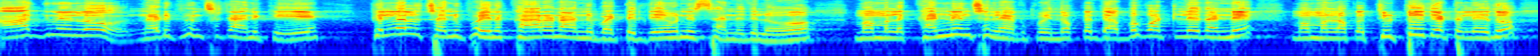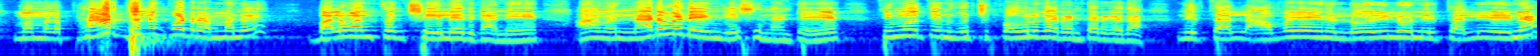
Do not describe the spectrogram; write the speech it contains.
ఆజ్ఞలో నడిపించడానికి పిల్లలు చనిపోయిన కారణాన్ని బట్టి దేవుని సన్నిధిలో మమ్మల్ని ఖండించలేకపోయింది. ఒక్క దెబ్బ కొట్టలేదండి. మమ్మల్ని ఒక తిట్టు తిట్టలేదు. మమ్మల్ని ప్రార్థనకు కూడా రమ్మని బలవంతం చేయలేదు కానీ ఆమె నడవడ ఏం చేసిందంటే తిమోతిని గుర్చి పౌలు గారు అంటారు కదా నీ తల్లి అవ్వయ్య అయిన లోయలో నీ తల్లి అయిన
